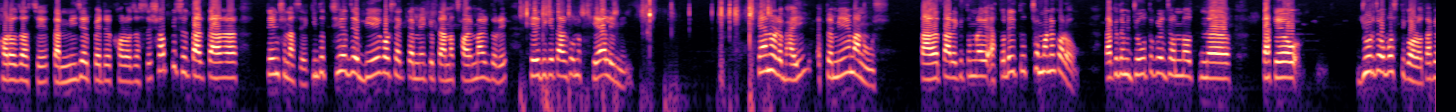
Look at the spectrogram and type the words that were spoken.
খরচ আছে, তার নিজের পেটের খরচ আছে, সবকিছু তার টেনশন আছে। কিন্তু সে যে বিয়ে করছে একটা মেয়েকে টানা ছয় মাস ধরে, সেই দিকে তার কোনো খেয়ালই নেই। কেন রে ভাই? একটা মেয়ে মানুষ। তার তারা কি তোমরা এতটাই তুচ্ছ মনে করো? তাকে তুমি যৌতুকের জন্য তাকে জোর জবরদস্তি করো, তাকে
